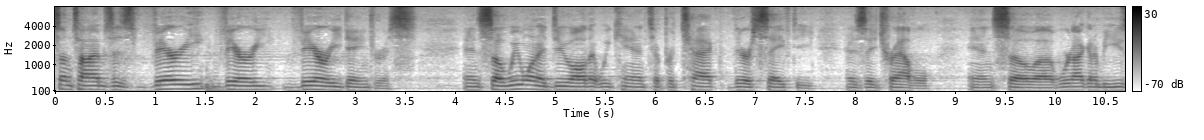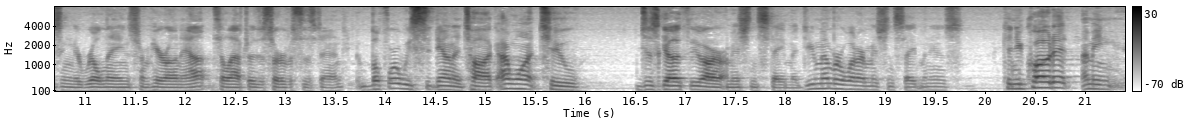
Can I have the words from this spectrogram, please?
sometimes is very, very, very dangerous. And so we want to do all that we can to protect their safety as they travel. And so uh, we're not going to be using their real names from here on out until after the service is done. Before we sit down and talk, I want to just go through our mission statement. Do you remember what our mission statement is? Can you quote it? I mean,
